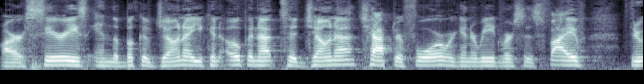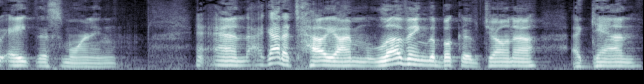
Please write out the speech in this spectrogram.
our series in the book of Jonah. You can open up to Jonah chapter 4. We're going to read verses 5 through 8 this morning. And I got to tell you, I'm loving the book of Jonah again.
